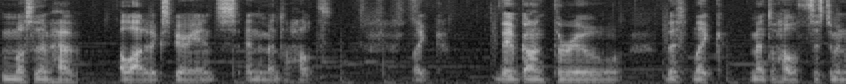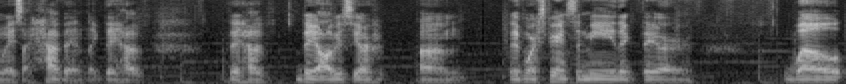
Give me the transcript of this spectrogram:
most of them have a lot of experience in the mental health like they've gone through this like mental health system in ways i haven't like they have they have they obviously are um, they have more experience than me like they are well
